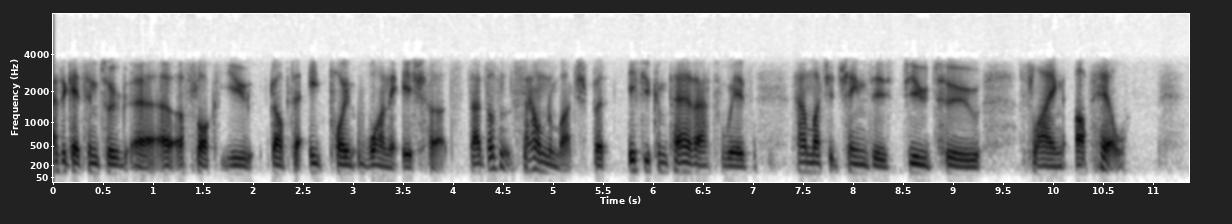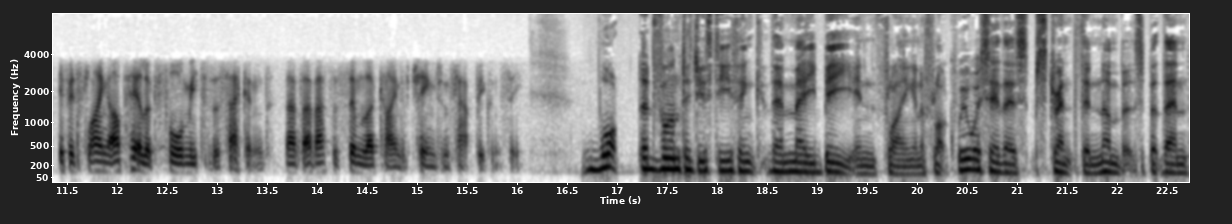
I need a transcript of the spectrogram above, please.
as it gets into uh, a flock, you go up to 8.1 ish hertz. That doesn't sound much, but if you compare that with how much it changes due to flying uphill, if it's flying uphill at 4 meters a second, that, that, that's a similar kind of change in flap frequency. What advantages do you think there may be in flying in a flock? We always say there's strength in numbers, but then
